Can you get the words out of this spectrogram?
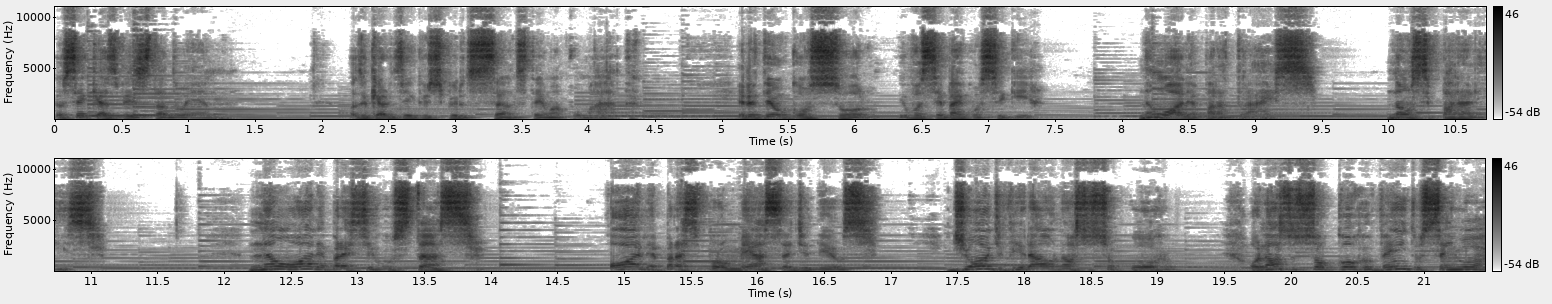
Eu sei que às vezes está doendo, mas eu quero dizer que o Espírito Santo tem uma pomada. Ele tem um consolo e você vai conseguir. Não olhe para trás. Não se paralise. Não olhe para as circunstâncias. olha para as promessas de Deus. De onde virá o nosso socorro? O nosso socorro vem do Senhor.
